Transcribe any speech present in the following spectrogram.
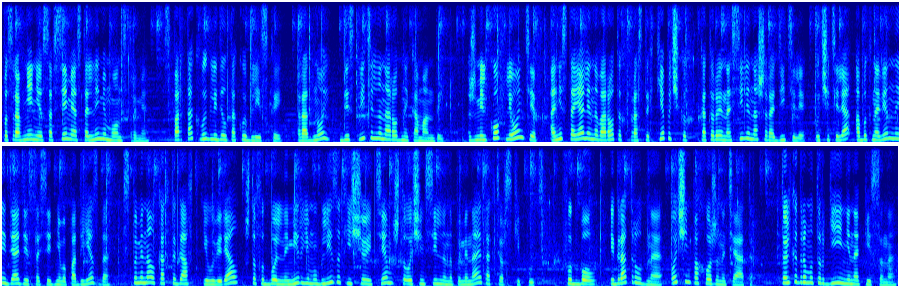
По сравнению со всеми остальными монстрами, Спартак выглядел такой близкой, родной, действительно народной командой. Жмельков, Леонтьев, они стояли на воротах в простых кепочках, которые носили наши родители, учителя, обыкновенные дяди из соседнего подъезда, вспоминал как-то Гафт, и уверял, что футбольный мир ему близок еще и тем, что очень сильно напоминает актерский путь. Футбол, игра трудная, очень похожа на театр. Только драматургии не написано.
